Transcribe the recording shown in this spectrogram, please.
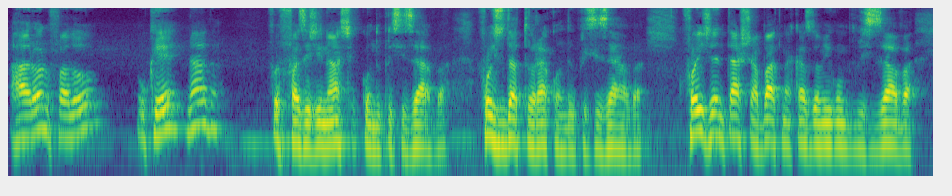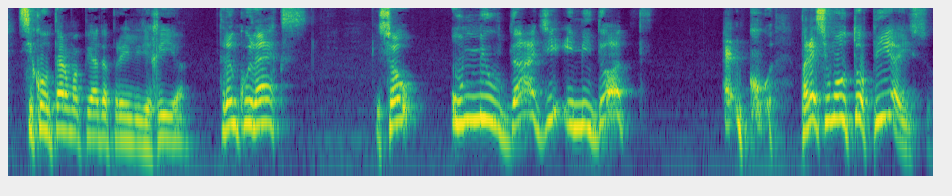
Aaron falou o quê? Nada. Foi fazer ginástica quando precisava, foi estudar Torá quando precisava, foi jantar Shabbat na casa do amigo quando precisava. Se contar uma piada para ele, ele ria. Tranquilex. Pessoal, humildade e midot. É, parece uma utopia isso.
